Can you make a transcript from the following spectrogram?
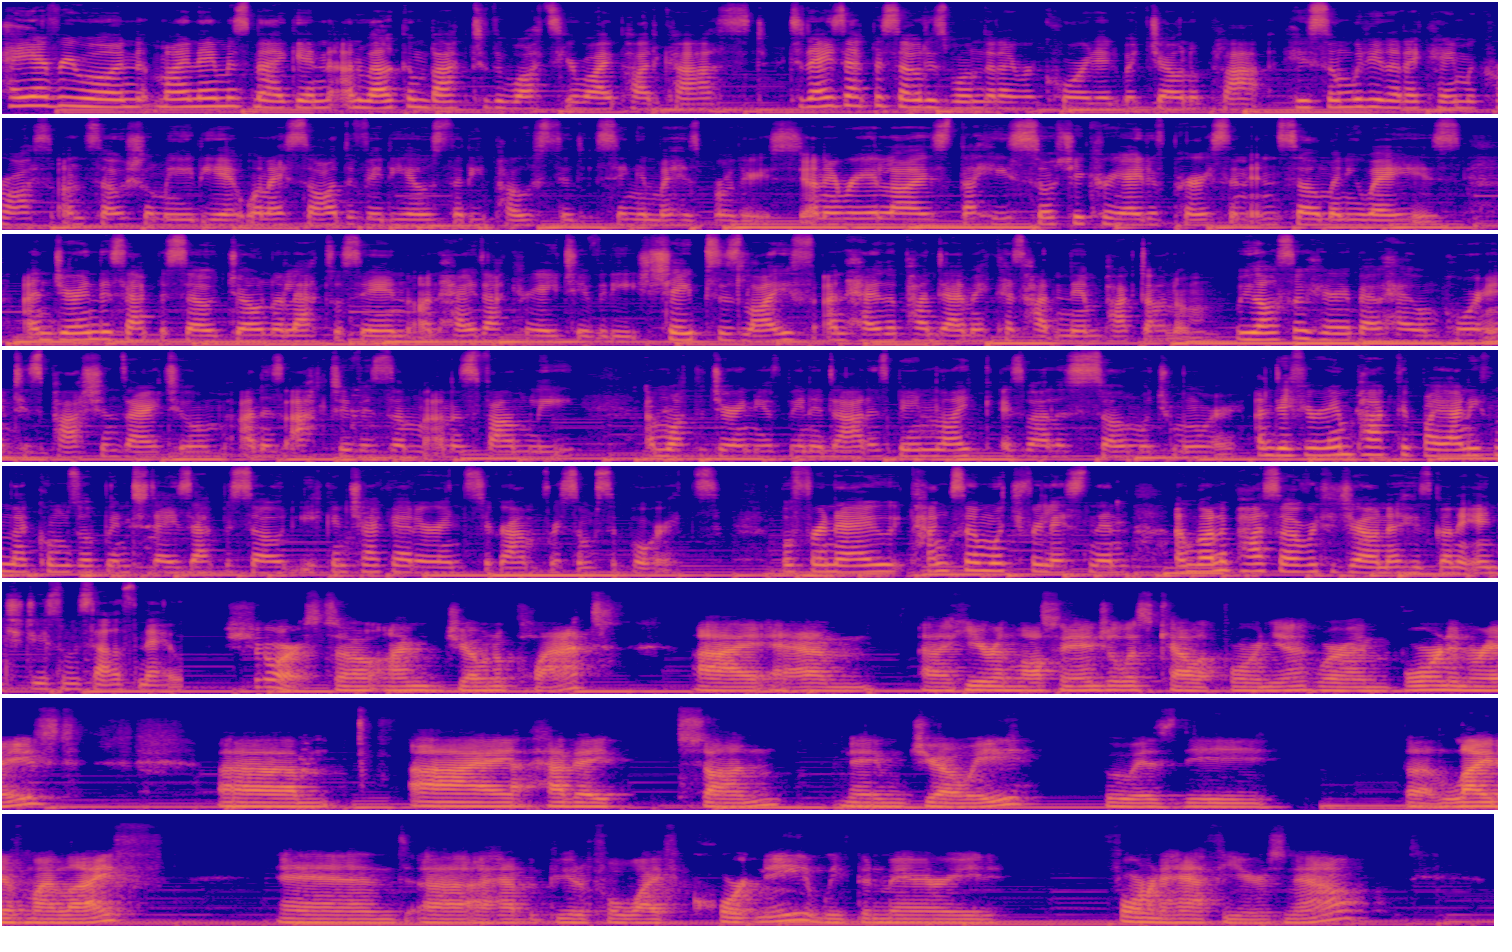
Hey everyone, my name is Megan and welcome back to the What's Your Why podcast. Today's episode is one that I recorded with Jonah Platt, who's somebody that I came across on social media when I saw the videos that he posted singing with his brothers. And I realised that he's such a creative person in so many ways. And during this episode, Jonah lets us in on how that creativity shapes his life and how the pandemic has had an impact on him. We also hear about how important his passions are to him and his activism and his family and what the journey of being a dad has been like, as well as so much more. And if you're impacted by anything that comes up in today's episode, you can check out our Instagram for some supports. But for now, thanks so much for listening. I'm going to pass over to Jonah, who's going to introduce himself now. Sure. So I'm Jonah Platt. I am uh, here in Los Angeles, California, where I'm born and raised. Um, I have a son named Joey, who is the the light of my life and uh, I have the beautiful wife Courtney. We've been married four and a half years now.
